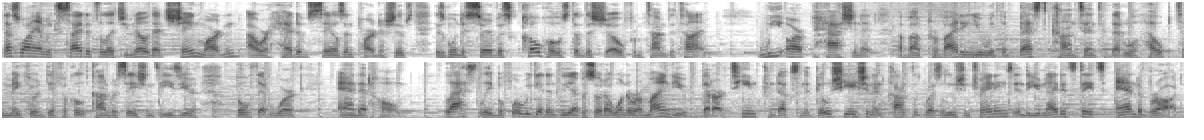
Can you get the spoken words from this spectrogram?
That's why I'm excited to let you know that Shane Martin, our head of sales and partnerships, is going to serve as co host of the show from time to time. We are passionate about providing you with the best content that will help to make your difficult conversations easier, both at work and at home. Lastly, before we get into the episode, I want to remind you that our team conducts negotiation and conflict resolution trainings in the United States and abroad.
